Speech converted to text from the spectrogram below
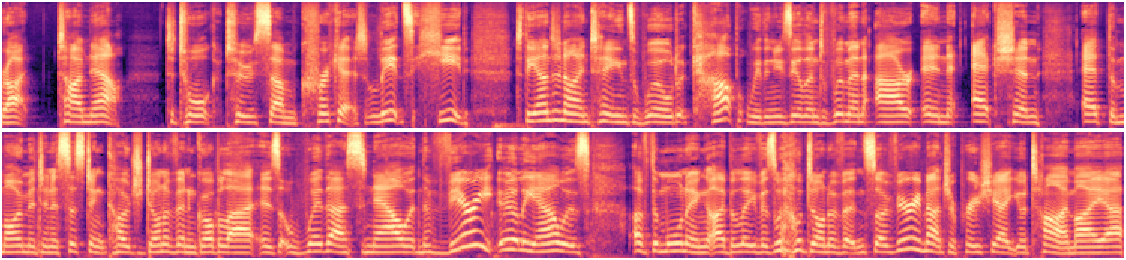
Right, time now to talk to some cricket. Let's head to the Under 19s World Cup where the New Zealand women are in action at the moment. And assistant coach Donovan Grobbelaar is with us now in the very early hours of the morning, I believe, as well, Donovan. So very much appreciate your time. I uh,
